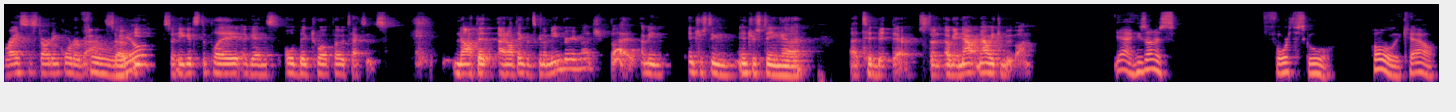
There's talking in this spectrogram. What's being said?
Rice is starting quarterback, For so real? he so he gets to play against old Big Twelve foe Texas. Not that I don't think that's going to mean very much, but I mean, interesting, interesting uh, uh, tidbit there. So okay, now now we can move on. Yeah, he's on his fourth school. Holy cow.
